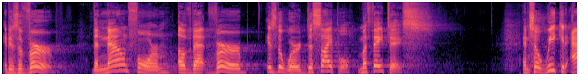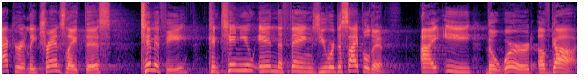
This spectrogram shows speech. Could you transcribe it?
It is a verb. The noun form of that verb is the word disciple, mathetes. And so we could accurately translate this Timothy, continue in the things you were discipled in i.e., the Word of God.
